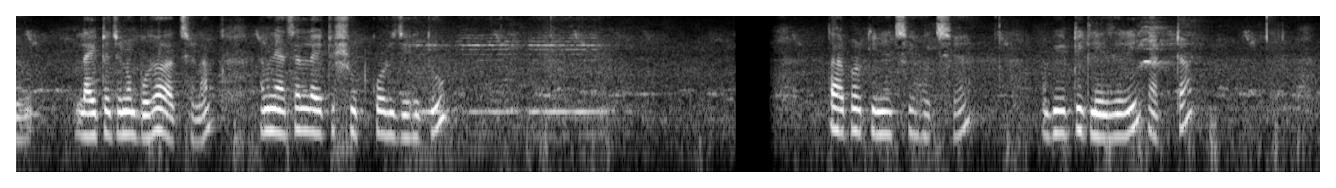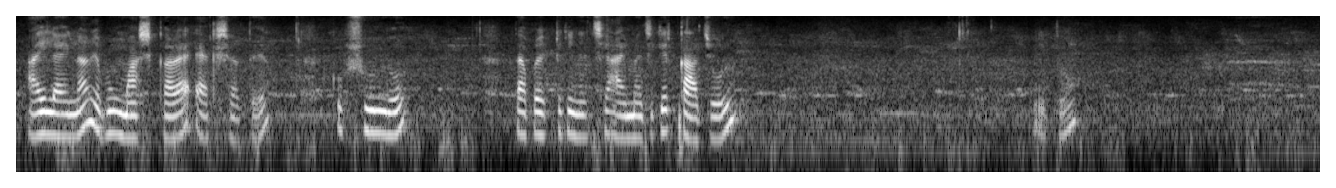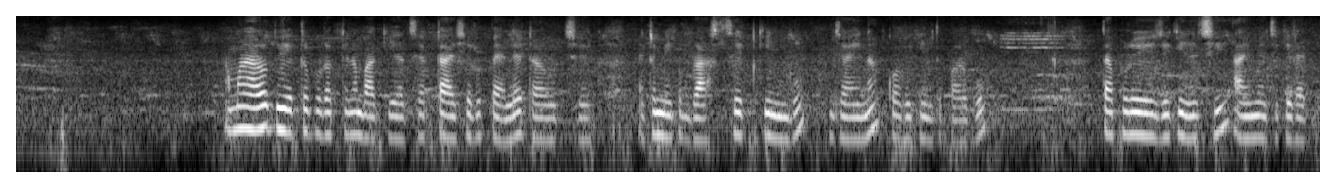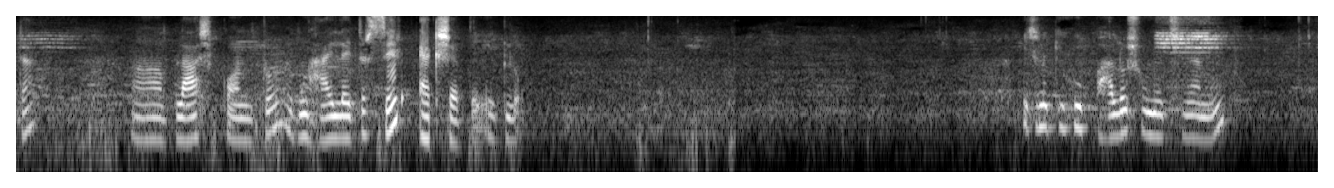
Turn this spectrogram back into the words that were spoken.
লাইটের জন্য বোঝা যাচ্ছে না। আমি ন্যাচারাল লাইটে শ্যুট করি যেহেতু। তারপর কিনেছি হচ্ছে বিউটি গ্লেজারি একটা। আইলাইনার এবং মাস্কারা একসাথে। খুব সুন্দর। তারপর একটা কিনেছি আই ম্যাজিকের কাজল। এই তো। আমার আরও দুই একটা প্রোডাক্ট কেনা বাকি আছে। একটা আইশ্যাডো প্যালেট আর হচ্ছে একটা মেকআপ ব্রাশ সেট কিনবো। যাই না কবে কিনতে পারব। তারপরে যে কিনেছি আই ম্যাজিকের একটা। ব্লাশ কন্ট্রোল এবং হাইলাইটার সেট একসাথে এগুলো। এটা নাকি খুব ভালো শুনেছি আমি।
